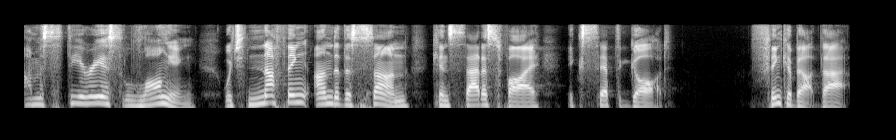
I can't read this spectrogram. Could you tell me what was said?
A mysterious longing which nothing under the sun can satisfy except God. Think about that.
